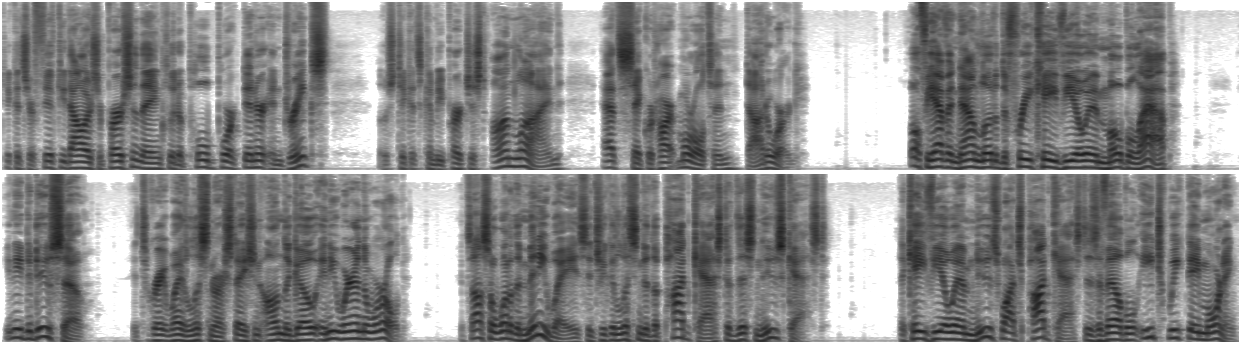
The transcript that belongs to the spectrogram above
Tickets are $50 a person. They include a pulled pork dinner and drinks. Those tickets can be purchased online at sacredheartmorrilton.org. Well, if you haven't downloaded the free KVOM mobile app, you need to do so. It's a great way to listen to our station on the go anywhere in the world. It's also one of the many ways that you can listen to the podcast of this newscast. The KVOM Newswatch podcast is available each weekday morning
